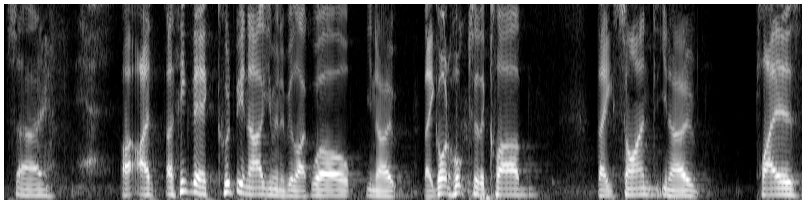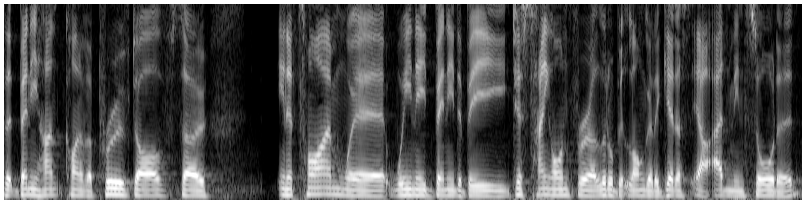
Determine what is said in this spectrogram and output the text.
So, I, I I think there could be an argument to be like, well, you know, they got hooked to the club, they signed, you know, players that Benny Hunt kind of approved of. So, in a time where we need Benny to be just hang on for a little bit longer to get us our admin sorted,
